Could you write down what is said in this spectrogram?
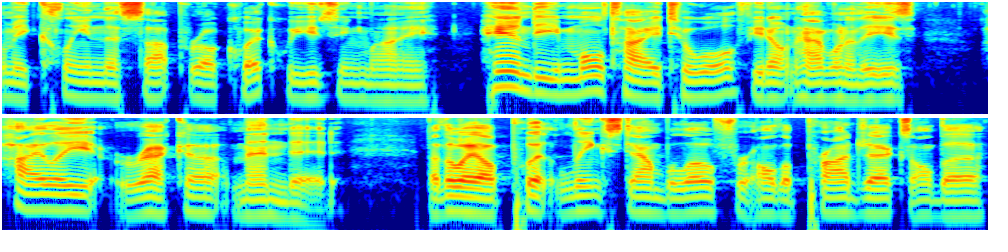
Let me clean this up real quick We're using my handy multi-tool. If you don't have one of these, highly recommended. By the way, I'll put links down below for all the projects, all the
